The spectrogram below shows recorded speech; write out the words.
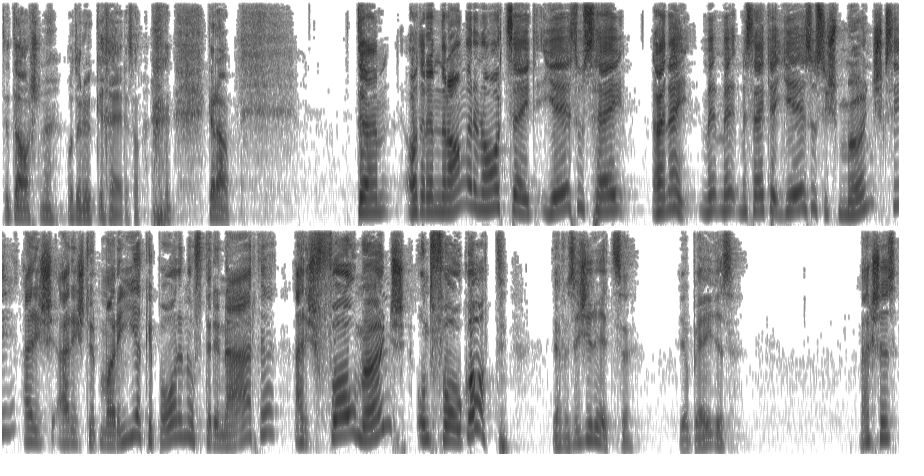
dann darfst du ihn oder Rücken kehren. So. genau. Dem, oder an einem anderen Ort sagt Jesus, hey, äh, nein, man, man, man sagt ja, Jesus ist Mensch gewesen. Er ist, er ist durch Maria geboren auf der Erde. Er ist voll Mensch und voll Gott. Ja, was ist er jetzt? Ja, beides. Merkst du das?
